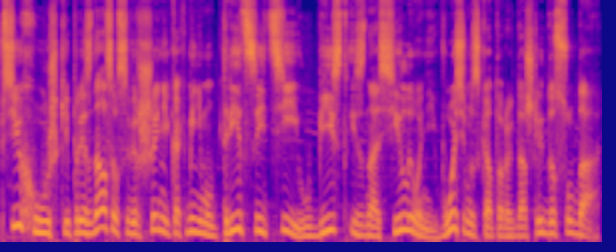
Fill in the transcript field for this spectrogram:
психушки признался в совершении как минимум 30 убийств, изнасилований, 8 из которых дошли до суда.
